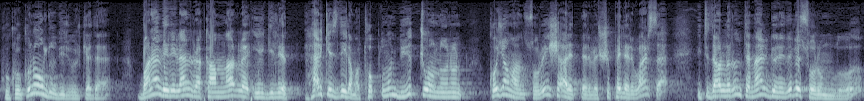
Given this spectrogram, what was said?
hukukun olduğu bir ülkede bana verilen rakamlarla ilgili herkes değil ama toplumun büyük çoğunluğunun kocaman soru işaretleri ve şüpheleri varsa iktidarların temel görevi ve sorumluluğu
